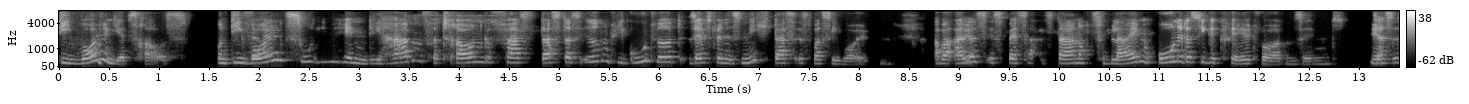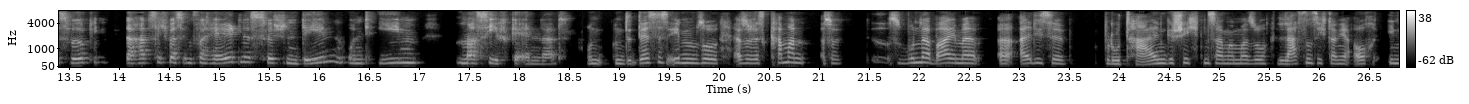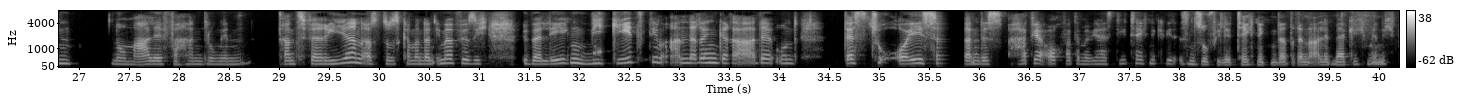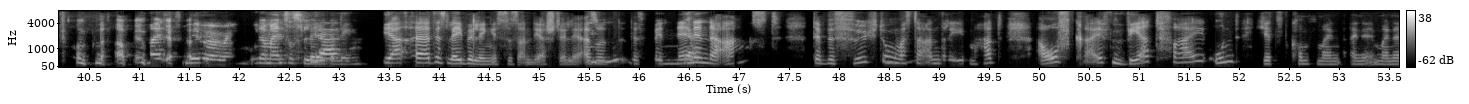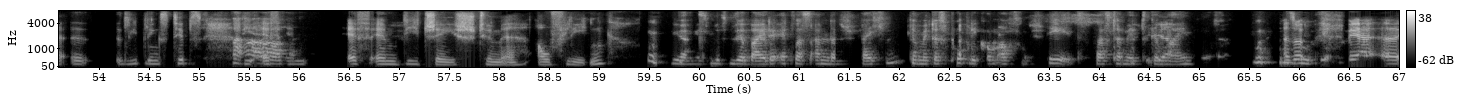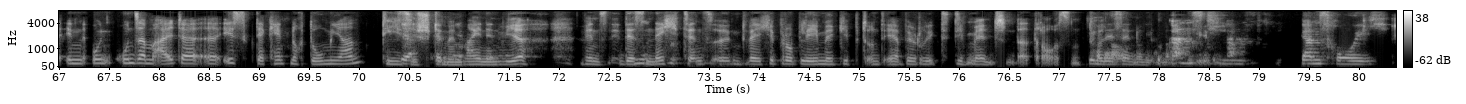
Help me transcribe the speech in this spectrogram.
die wollen jetzt raus. Und die wollen zu ihm hin. Die haben Vertrauen gefasst, dass das irgendwie gut wird, selbst wenn es nicht das ist, was sie wollten. Aber alles ja. ist besser, als da noch zu bleiben, ohne dass sie gequält worden sind. Ja. Das ist wirklich, da hat sich was im Verhältnis zwischen denen und ihm massiv geändert. Und, und das ist eben so, also das kann man, also es ist wunderbar, immer äh, all diese brutalen Geschichten, sagen wir mal so, lassen sich dann ja auch in normale Verhandlungen transferieren. Also das kann man dann immer für sich überlegen, wie geht's dem anderen gerade und das zu äußern, das hat ja auch, warte mal, wie heißt die Technik? Es sind so viele Techniken da drin, alle merke ich mir nicht vom Namen. Meinst du Mirroring oder meinst du das Labeling? Ja, ja äh, das Labeling ist es an der Stelle. Also mhm. das Benennen ja. der Angst, der Befürchtung, was der andere eben hat, aufgreifen, wertfrei und jetzt kommt mein, eine meiner äh, Lieblingstipps, Aha. die FM, FM-DJ-Stimme auflegen. Ja, jetzt müssen wir beide etwas anders sprechen, damit das Publikum auch versteht, was damit gemeint ja. wird. Also wer äh, in un unserem Alter äh, ist, der kennt noch Domian. Diese ja, Stimme genau. meinen wir, wenn es des mhm. Nächtens irgendwelche Probleme gibt und er beruhigt die Menschen da draußen. Genau. Tolle Sendung. Ganz tief, ganz ruhig.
